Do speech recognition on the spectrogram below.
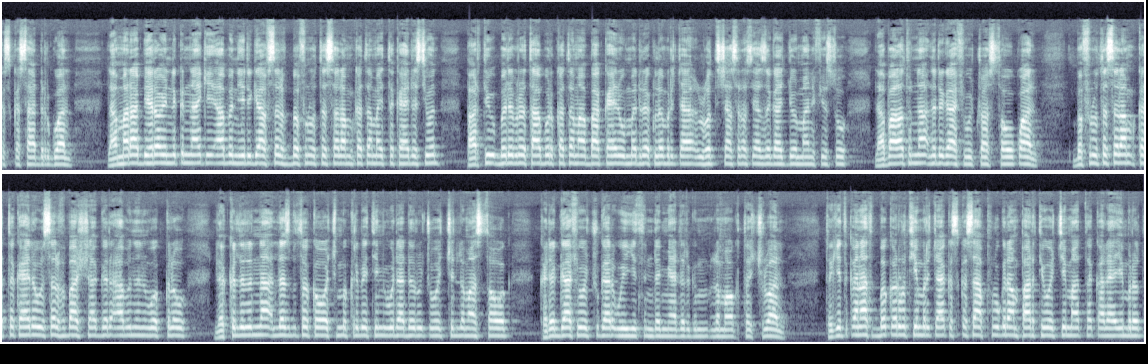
ቅስቀሳ አድርጓል። ለአማራ ብሔራዊ ንቅናቄ አብን የድጋፍ ሰልፍ በፍኖተ ሰላም ከተማ የተካሄደ ሲሆን ፓርቲው በደብረ ታቦር ከተማ ባካሄደው መድረክ ለምርጫ 2013 ያዘጋጀውን ማኒፌስቶ ለአባላቱና ለደጋፊዎቹ አስታውቋል። በፍኖተ ሰላም ከተካሄደው ሰልፍ ባሻገር አብንን ወክለው ለክልልና ለሕዝብ ተወካዮች ምክር ቤት የሚወዳደሩ እጩዎችን ለማስተዋወቅ ከደጋፊዎቹ ጋር ውይይት እንደሚያደርግም ለማወቅ ተችሏል። ጥቂት ቀናት በቀሩት የምርጫ ቅስቀሳ ፕሮግራም ፓርቲዎች የማጠቃለያ የምረጡ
